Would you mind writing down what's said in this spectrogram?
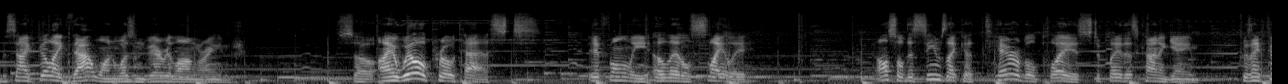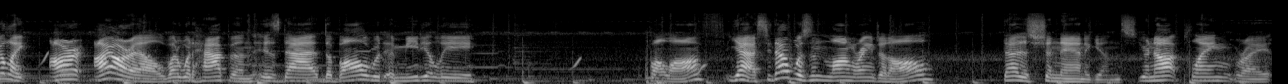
But I feel like that one wasn't very long range. So I will protest, if only a little slightly. Also, this seems like a terrible place to play this kind of game. Because I feel like our IRL, what would happen is that the ball would immediately fall off. Yeah, see, that wasn't long range at all. That is shenanigans. You're not playing right,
